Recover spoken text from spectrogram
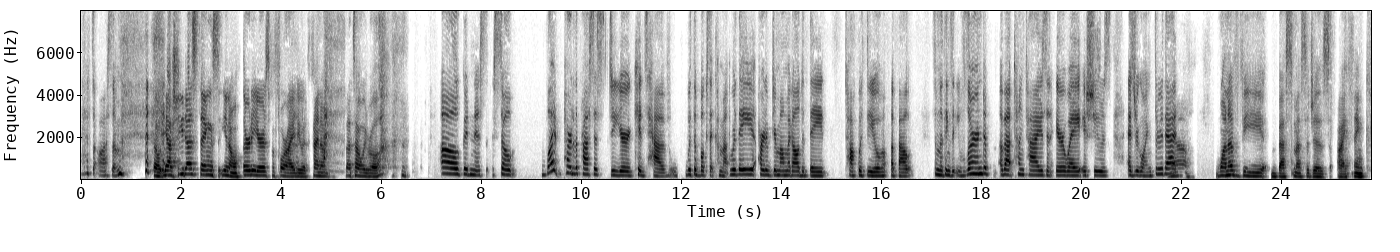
That's awesome. so, yeah, she does things, you know, 30 years before I do. It's kind of that's how we roll. oh, goodness. So, what part of the process do your kids have with the books that come out? Were they part of Dear Mom at all? Did they talk with you about some of the things that you've learned about tongue ties and airway issues as you're going through that? Yeah. One of the best messages, I think,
